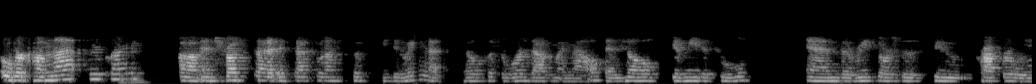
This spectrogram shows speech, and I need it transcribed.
overcome that through Christ. Um, and trust that if that's what I'm supposed to be doing, that He'll put the words out of my mouth and He'll give me the tools and the resources to properly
